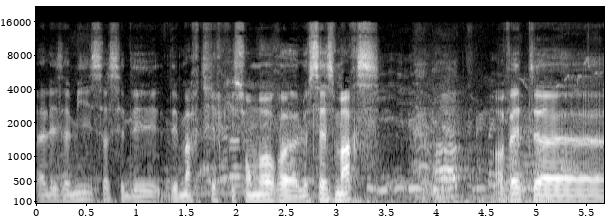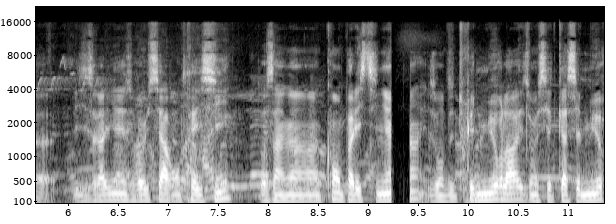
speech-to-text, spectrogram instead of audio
Là les amis, ça c'est des, des martyrs qui sont morts euh, le 16 mars. En fait, euh, les Israéliens ils ont réussi à rentrer ici, dans un, un camp palestinien. Ils ont détruit le mur là, ils ont essayé de casser le mur.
